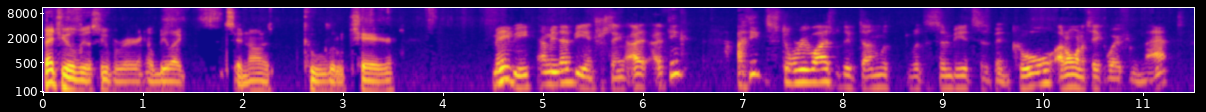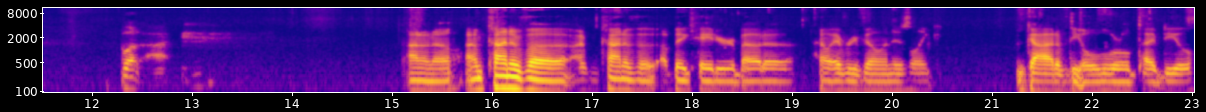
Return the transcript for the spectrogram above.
Bet you he'll be a super rare, and he'll be like sitting on his cool little chair. Maybe. I mean, that'd be interesting. I, I think, I think story wise, what they've done with with the symbiotes has been cool. I don't want to take away from that, but I, I don't know. I'm kind of uh I'm kind of a, a big hater about uh how every villain is like god of the old world type deal.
